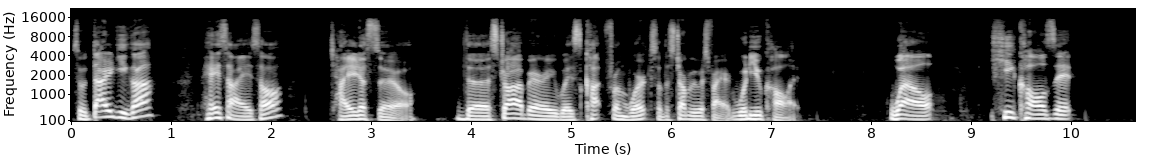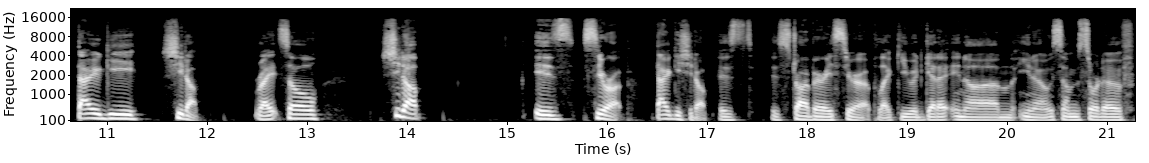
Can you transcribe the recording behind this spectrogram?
So 딸기가 회사에서 잘렸어요. The strawberry was cut from work, so the strawberry was fired. What do you call it? Well, he calls it 딸기 시럽, right? So 시럽 is syrup. 딸기 시럽 is is strawberry syrup. Like you would get it in um, you know, some sort of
